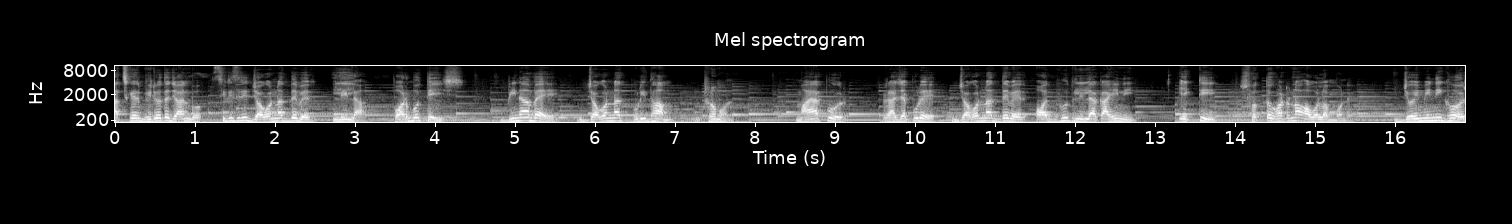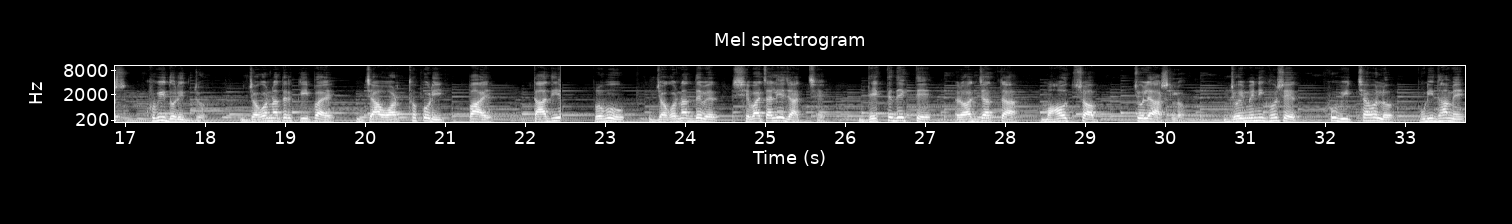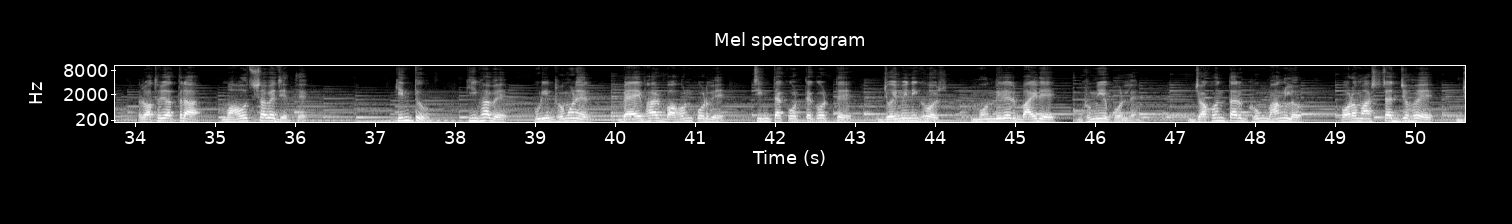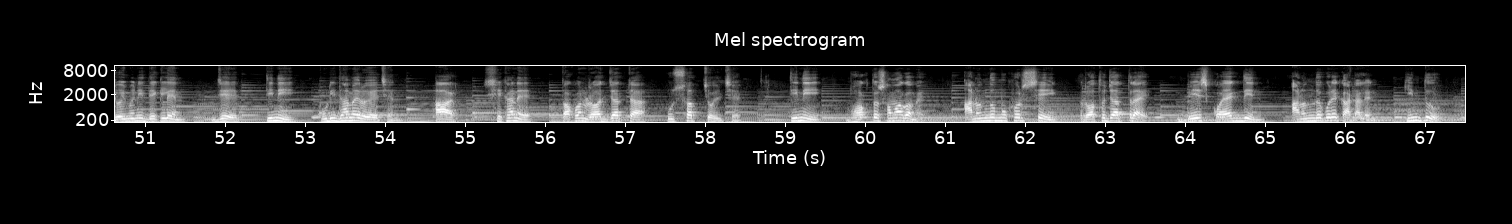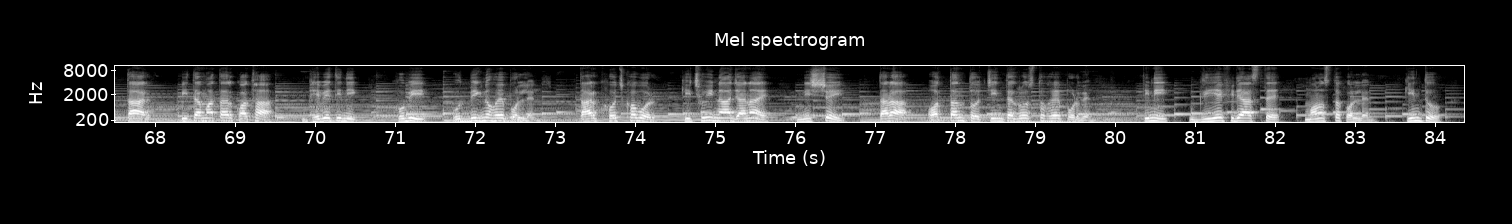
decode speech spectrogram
আজকের ভিডিওতে জানব শ্রী শ্রী জগন্নাথ দেবের লীলা, পর্ব তেইশ। বিনা ব্যয়ে জগন্নাথ পুরীধাম ভ্রমণ। মায়াপুর, রাজাপুরে জগন্নাথ দেবের অদ্ভুত লীলা কাহিনী একটি সত্য ঘটনা অবলম্বনে। জৈমিনী ঘোষ খুবই দরিদ্র। জগন্নাথের কৃপায় যা অর্থ করি পায়, তা দিয়ে প্রভু জগন্নাথ দেবের সেবা চালিয়ে যাচ্ছে। দেখতে দেখতে রথযাত্রা, মহোৎসব চলে আসলো। জৈমিনী ঘোষের খুব ইচ্ছা হলো পুরীধামে রথযাত্রা, মহোৎসবে যেতে। কিন্তু কীভাবে পুরী ভ্রমণের ব্যয়ভার বহন করবে চিন্তা করতে করতে জৈমিনী ঘোষ মন্দিরের বাইরে ঘুমিয়ে পড়লেন। যখন তার ঘুম ভাঙল, পরম আশ্চর্য হয়ে জৈমিনী দেখলেন যে তিনি পুরীধামে রয়েছেন। আর সেখানে তখন রথযাত্রা উৎসব চলছে। তিনি ভক্ত সমাগমে আনন্দমুখর সেই রথযাত্রায় বেশ কয়েকদিন আনন্দ করে কাটালেন। কিন্তু তার পিতামাতার কথা ভেবে তিনি খুবই উদ্বিগ্ন হয়ে পড়লেন। তার খোঁজ খবর কিছুই না জানায় নিশ্চয়ই তারা অত্যন্ত চিন্তাগ্রস্ত হয়ে পড়বেন। তিনি গৃহে ফিরে আসতে মনস্থ করলেন, কিন্তু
